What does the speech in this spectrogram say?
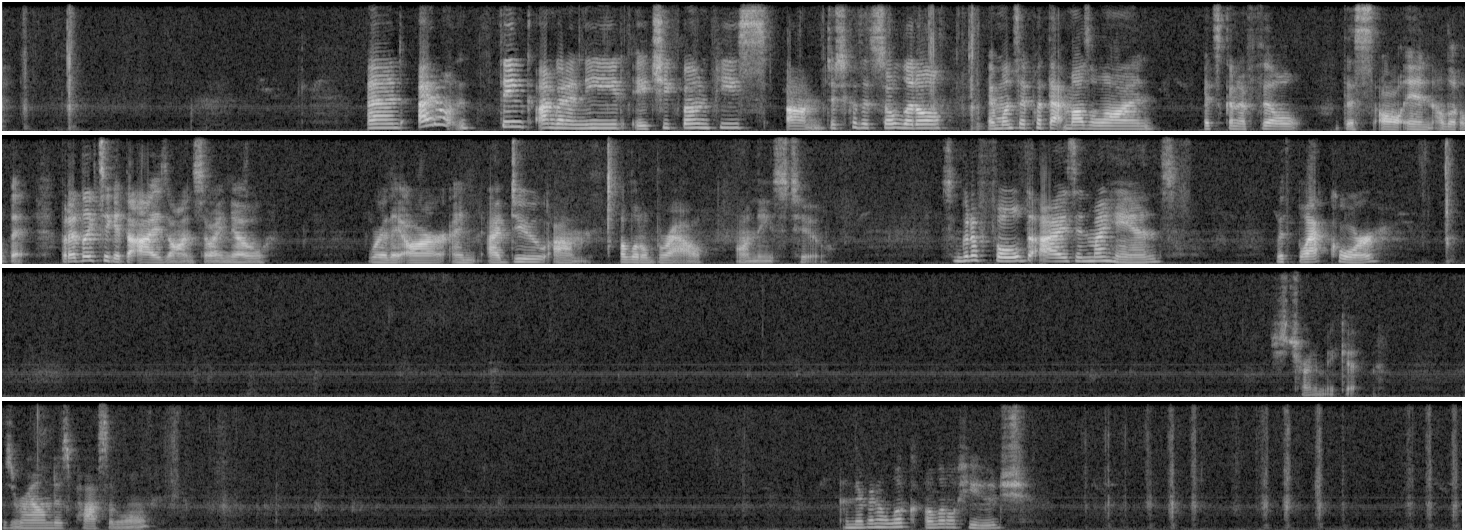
And I don't think I'm going to need a cheekbone piece um, just because it's so little. And once I put that muzzle on, it's going to fill this all in a little bit. But I'd like to get the eyes on so I know where they are. And I do um, a little brow on these too. So I'm going to fold the eyes in my hands with black core. try to make it as round as possible. And they're going to look a little huge.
